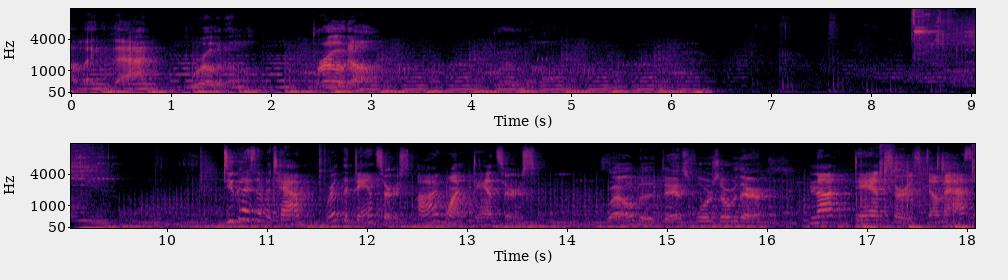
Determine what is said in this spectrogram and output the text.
Out like that. Brutal. Brutal. Brutal. Do you guys have a tab? We're the dancers. I want dancers. Well, the dance floor's over there. Not dancers, dumbass.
